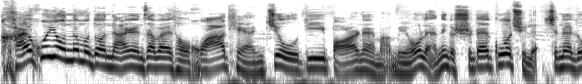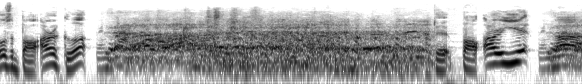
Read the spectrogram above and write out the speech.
还会有那么多男人在外头花天酒地包二奶吗？没有了，那个时代过去了，现在都是包二哥。对，包二爷啊，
